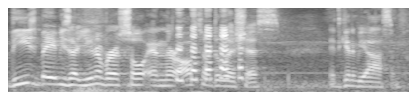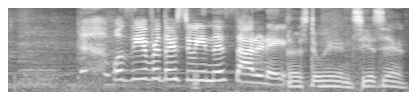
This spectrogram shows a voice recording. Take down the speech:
These babies are universal and they're also delicious. It's gonna be awesome. We'll see you for Thirstoween this Saturday. Thirsty, see you soon.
